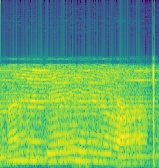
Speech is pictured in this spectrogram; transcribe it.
Ramade, Ramade.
